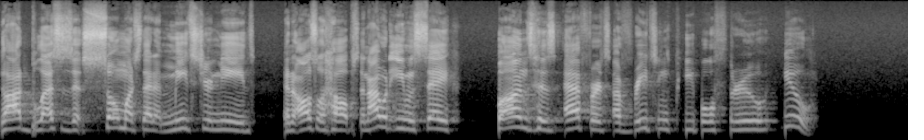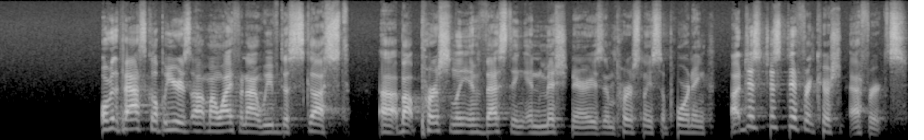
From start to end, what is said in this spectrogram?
God blesses it so much that it meets your needs and also helps, and I would even say, funds his efforts of reaching people through you. Over the past couple years, uh, my wife and I, we've discussed uh, about personally investing in missionaries and personally supporting uh, just, just different Christian efforts.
